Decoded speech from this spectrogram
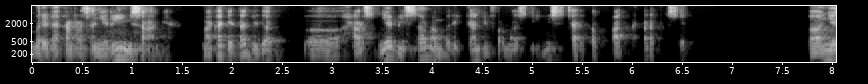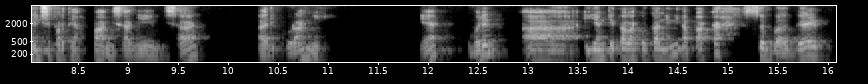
meredakan rasa nyeri misalnya. Maka kita juga uh, harusnya bisa memberikan informasi ini secara tepat kepada pasien uh, nyeri seperti apa misalnya yang bisa uh, dikurangi ya kemudian uh, yang kita lakukan ini apakah sebagai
